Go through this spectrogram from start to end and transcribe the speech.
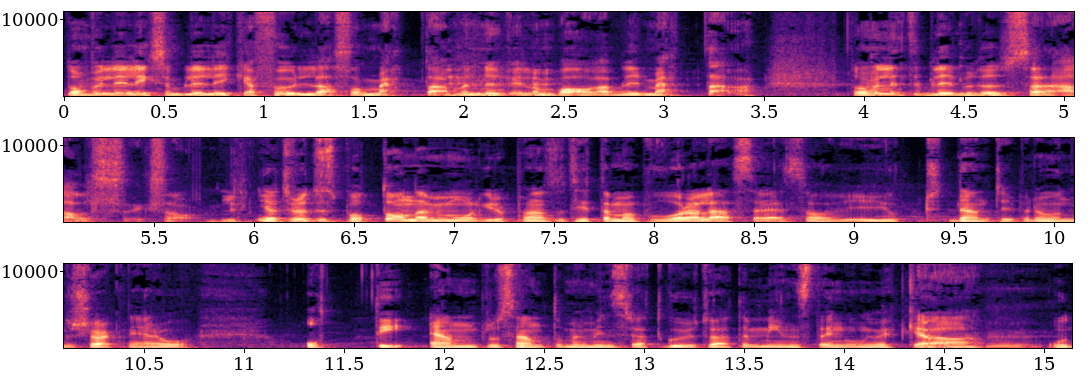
de ville liksom bli lika fulla som mätta. Men nu vill de bara bli mätta. De vill inte bli berusade alls. Liksom. Jag tror att du är spot on där med målgrupperna. Så tittar man på våra läsare så har vi gjort den typen av undersökningar. Och 81 procent, om jag minns rätt, går ut och äter minst en gång i veckan. Ja. Och,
